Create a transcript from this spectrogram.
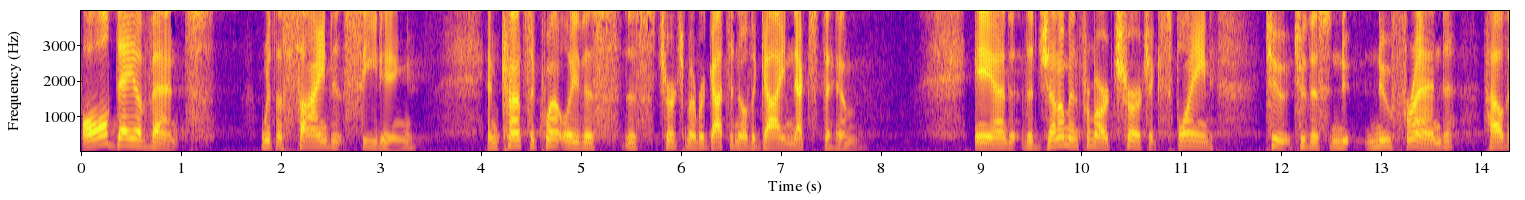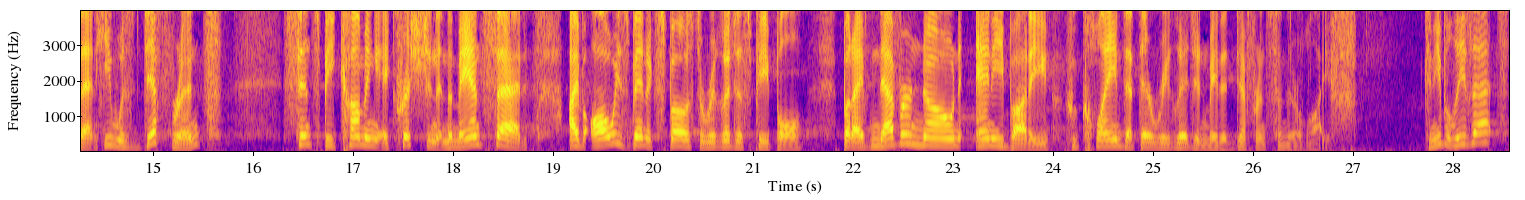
all-day event with assigned seating, and consequently, this this church member got to know the guy next to him. And the gentleman from our church explained to, to this new, new friend how that he was different since becoming a Christian. And the man said, I've always been exposed to religious people, but I've never known anybody who claimed that their religion made a difference in their life. Can you believe that?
